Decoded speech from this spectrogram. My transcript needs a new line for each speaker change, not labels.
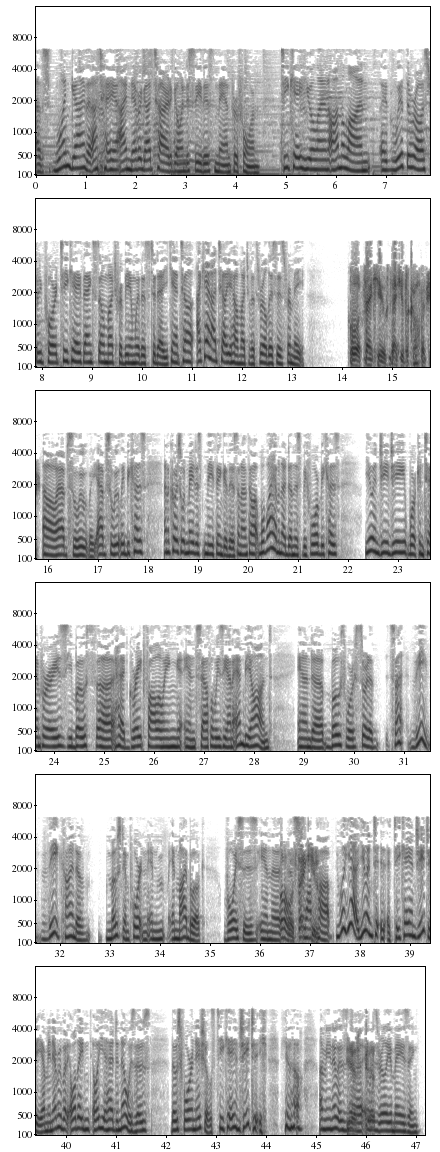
of one guy that I tell you, I never got tired of going to see this man perform. TK Hulin on the line uh, with the Ross Report. TK, thanks so much for being with us today. You can't tell, I cannot tell you how much of a thrill this is for me.
Oh, thank you. Thank you for calling me.
Oh, absolutely, absolutely. Because, and of course, what made me think of this, and I thought, well, why haven't I done this before? Because you and Gigi were contemporaries. You both uh, had great following in South Louisiana and beyond, and uh, both were sort of the the kind of most important in in my book voices in the,
Oh,
the swamp
you.
pop. Well, yeah, you and T- uh, TK and Gigi. I mean, everybody. All they all you had to know was those those four initials, TK and Gigi. You know, I mean, it was uh, it was really amazing.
